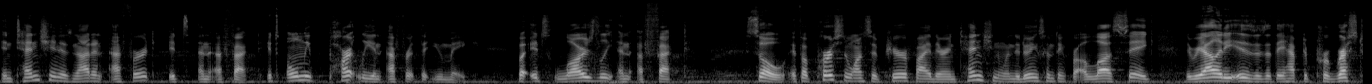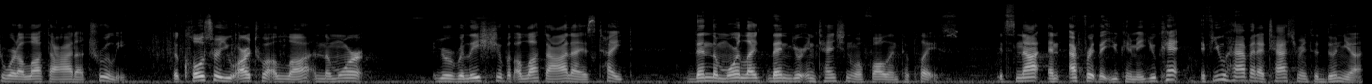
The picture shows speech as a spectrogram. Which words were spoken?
Intention is not an effort, it's an effect. It's only partly an effort that you make, but it's largely an effect. So, if a person wants to purify their intention when they're doing something for Allah's sake, the reality is, is that they have to progress toward Allah Ta'ala truly. The closer you are to Allah and the more your relationship with Allah Ta'ala is tight, then the more like then your intention will fall into place. It's not an effort that you can make. You can't, if you have an attachment to dunya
